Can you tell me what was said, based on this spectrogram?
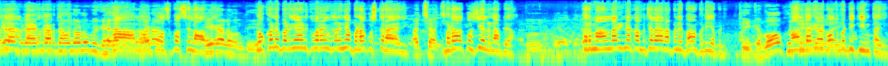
ਜਿਹੜਾ ਬਲੈਕ ਲੋਕ ਕਰਦਾ ਹੁੰਦਾ ਉਹਨੂੰ ਕੋਈ ਕਹਿੰਦਾ ਹਾਂ ਨਹੀਂ ਲੋਕ ਹਨਾ? ਉਸ ਪਾਸੇ ਲਾ ਇਹ। ਗੱਲ ਹੁੰਦੀ ਹੈ। ਲੋਕਾਂ ਨੇ ਬੜੀਆਂ ਇਨਕੁਆਰੀਆਂ ਕਰਾਈਆਂ ਬੜਾ ਕੁਝ ਕਰਾਇਆ ਜੀ। ਬੜਾ ਕੁਝ ਝੇਲਣਾ ਪਿਆ। ਪਰ ਇਮਾਨਦਾਰੀ ਨਾਲ ਕੰਮ ਚਲਾਇਆ ਰੱਬ ਨੇ ਬਾਹ ਫੜੀ ਆਪਣੀ। ਠੀਕ ਹੈ ਬਹੁਤ ਖੁਸ਼ੀ ਇਮਾਨਦਾਰੀ ਦੀ ਬਹੁਤ ਵੱਡੀ ਕੀਮਤ ਹੈ ਜੀ।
